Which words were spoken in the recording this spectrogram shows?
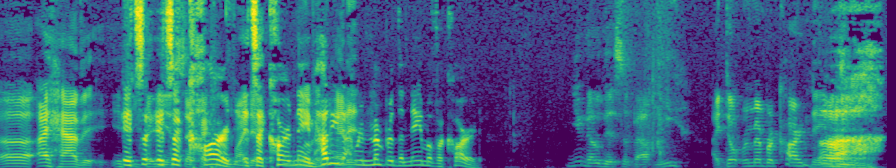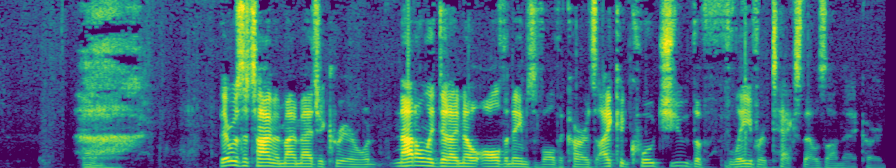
uh, I have it. If it's a it's a, a card. It's it. a card name. How do you not remember the name of a card? You know this about me. I don't remember card names. there was a time in my Magic career when not only did I know all the names of all the cards, I could quote you the flavor text that was on that card.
